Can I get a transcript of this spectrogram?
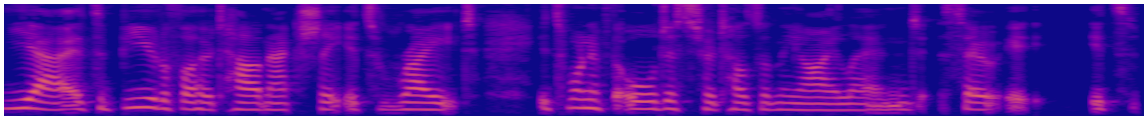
yeah, it's a beautiful hotel, and actually, it's right. It's one of the oldest hotels on the island, so it it's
